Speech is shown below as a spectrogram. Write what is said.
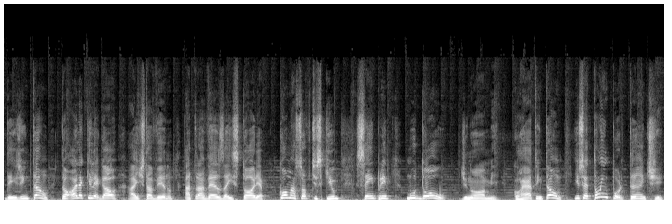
desde então. Então, olha que legal, a gente está vendo através da história como a soft skill sempre mudou de nome correto? Então, isso é tão importante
